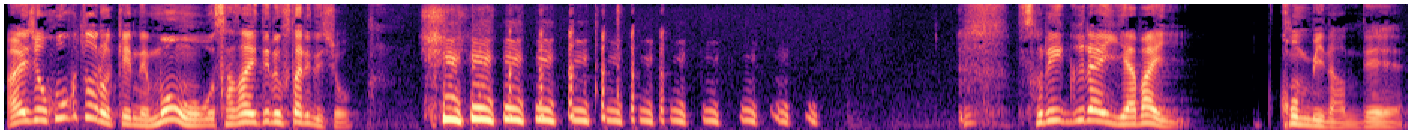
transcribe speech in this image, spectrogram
あれでしょ？北斗の剣で門を支えてる二人でしょ？それぐらいやばいコンビなんで、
